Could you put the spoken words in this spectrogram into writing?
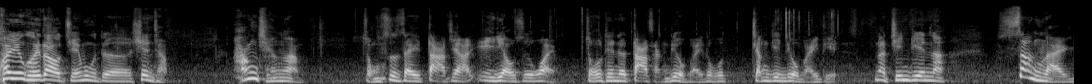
欢迎回到节目的现场，行情啊，总是在大家意料之外。昨天的大涨六百多，将近六百点。那今天呢，上来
